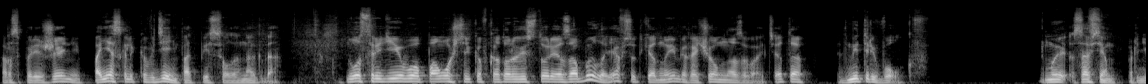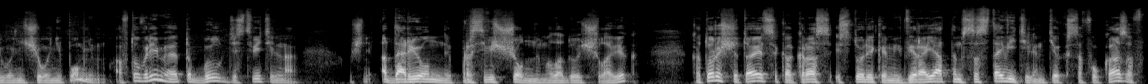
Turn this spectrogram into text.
распоряжений, по несколько в день подписывал иногда. Но вот среди его помощников, которых история забыла, я все-таки одно имя хочу вам назвать. Это Дмитрий Волков. Мы совсем про него ничего не помним, а в то время это был действительно очень одаренный, просвещенный молодой человек – который считается как раз историками вероятным составителем текстов указов,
